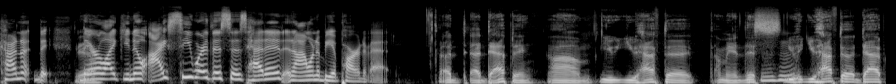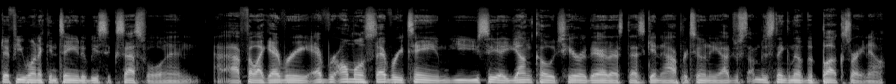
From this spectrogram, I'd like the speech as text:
kind of, they're like, you know, I see where this is headed and I want to be a part of it. Ad- adapting. Um, you you have to. I mean, this you, you have to adapt if you want to continue to be successful. And I I feel like every every almost every team you, you see a young coach here or there that's that's getting an opportunity. I just I'm just thinking of the Bucks right now.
